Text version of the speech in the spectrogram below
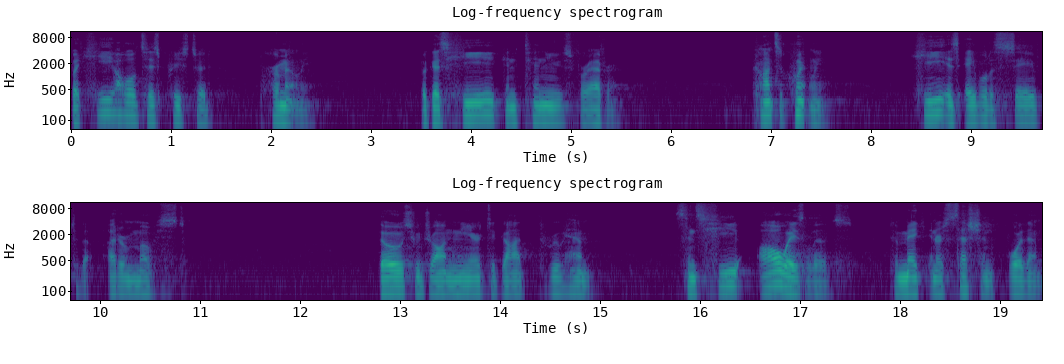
But he holds his priesthood permanently because he continues forever. Consequently, he is able to save to the uttermost those who draw near to God through him, since he always lives to make intercession for them.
